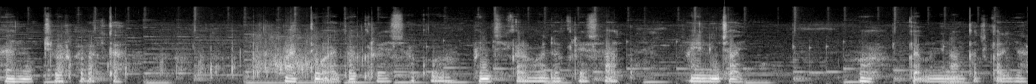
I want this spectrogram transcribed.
Hancur kita waktu ada crash aku benci kalau ada crash saat mainin coy uh gak menyenangkan sekali ya.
